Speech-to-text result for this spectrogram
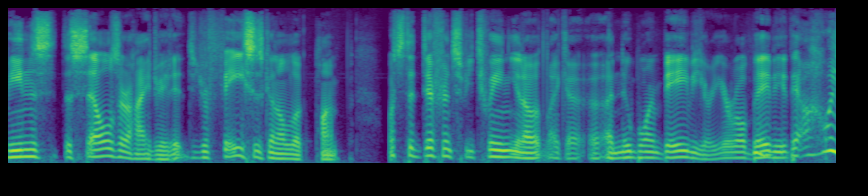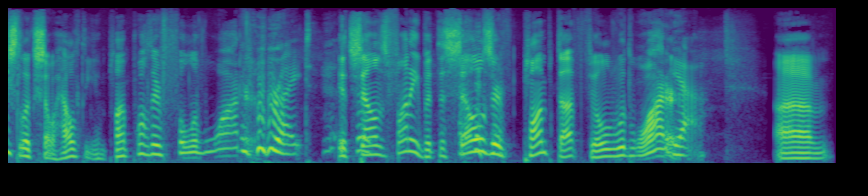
means the cells are hydrated. Your face is going to look plump. What's the difference between, you know, like a, a newborn baby or a year old baby? They always look so healthy and plump. Well, they're full of water. right. it sounds funny, but the cells are plumped up, filled with water. Yeah. Um,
